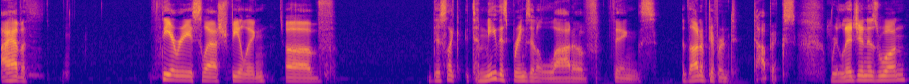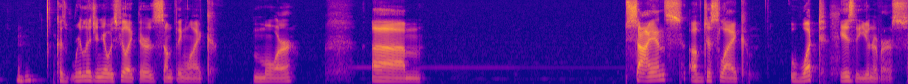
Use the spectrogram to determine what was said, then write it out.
I have a th- theory slash feeling of this like to me this brings in a lot of things a lot of different topics religion is one mm-hmm. because religion, you always feel like there's something like more. Um, science of just like what is the universe?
